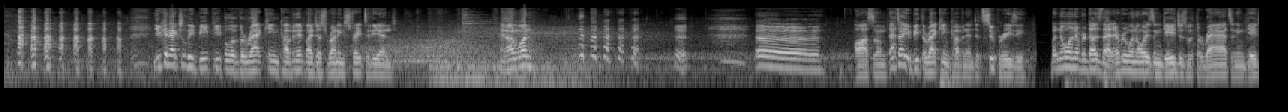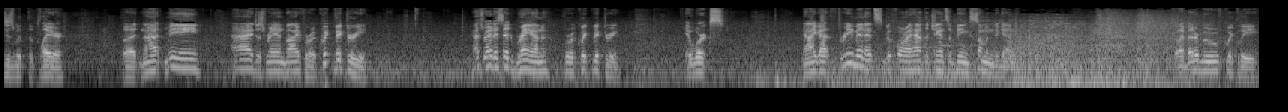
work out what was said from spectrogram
you can actually beat people of the Rat King Covenant by just running straight to the end. And I won. uh, awesome. That's how you beat the Rat King Covenant. It's super easy. But no one ever does that. Everyone always engages with the rats and engages with the player. But not me. I just ran by for a quick victory. That's right, I said ran for a quick victory. It works. Now I got three minutes before I have the chance of being summoned again. So I better move quickly.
